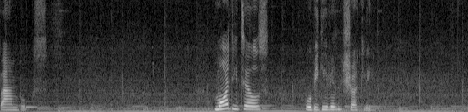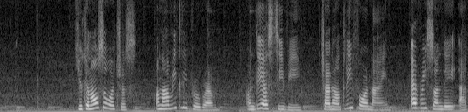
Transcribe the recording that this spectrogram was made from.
Bambooks. More details will be given shortly. You can also watch us on our weekly program on DSTV channel 349 every Sunday at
